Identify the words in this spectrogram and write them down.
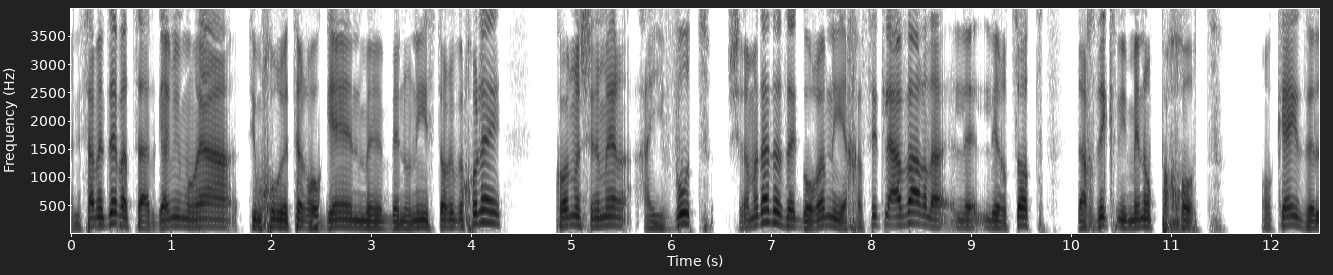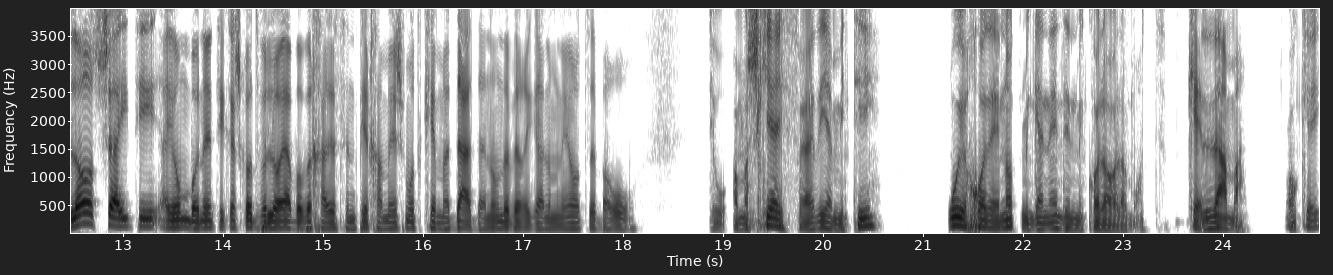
אני שם את זה בצד, גם אם הוא היה תמחור יותר הוגן, בינוני, היסטורי וכולי, כל מה שאני אומר, העיוות של המדד הזה גורם לי יחסית לעבר ל- ל- לרצות להחזיק ממנו פחות, אוקיי? זה לא שהייתי היום בונה תיק השקעות ולא היה בו בכלל S&P 500 כמדד, אני לא מדבר רגע על המניות, זה ברור. תראו, המשקיע הישראלי אמיתי, הוא יכול ליהנות מגן עדן מכל העולמות. כן. למה? אוקיי?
